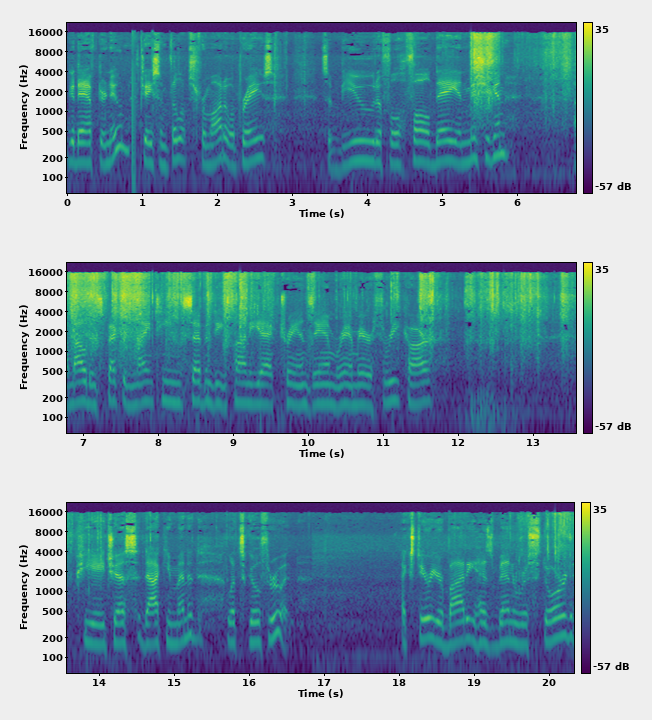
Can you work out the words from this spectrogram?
Good afternoon, Jason Phillips from Auto Appraise. It's a beautiful fall day in Michigan. I'm out inspecting 1970 Pontiac Trans Am Ram Air 3 car. PHS documented. Let's go through it. Exterior body has been restored.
